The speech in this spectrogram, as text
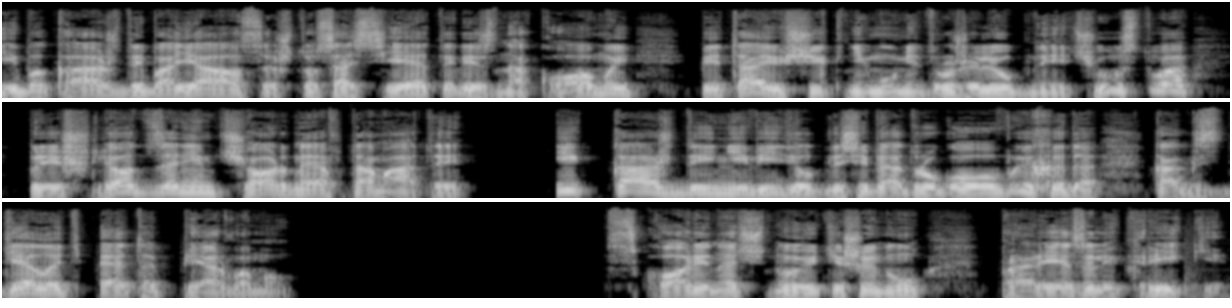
ибо каждый боялся, что сосед или знакомый, питающий к нему недружелюбные чувства, пришлет за ним черные автоматы. И каждый не видел для себя другого выхода, как сделать это первому. Вскоре ночную тишину прорезали крики,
